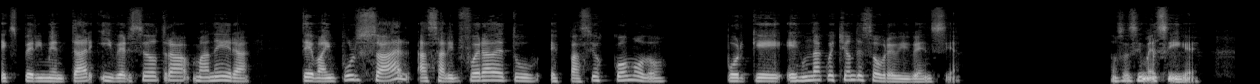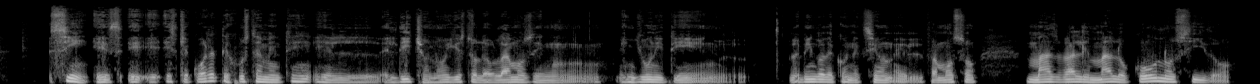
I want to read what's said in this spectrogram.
experimentar y verse de otra manera, te va a impulsar a salir fuera de tus espacios cómodos porque es una cuestión de sobrevivencia. No sé si me sigue. Sí, es, e, e, es que acuérdate justamente el, el dicho, ¿no? Y esto lo hablamos en, en Unity, en el domingo de conexión, el famoso más vale malo conocido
